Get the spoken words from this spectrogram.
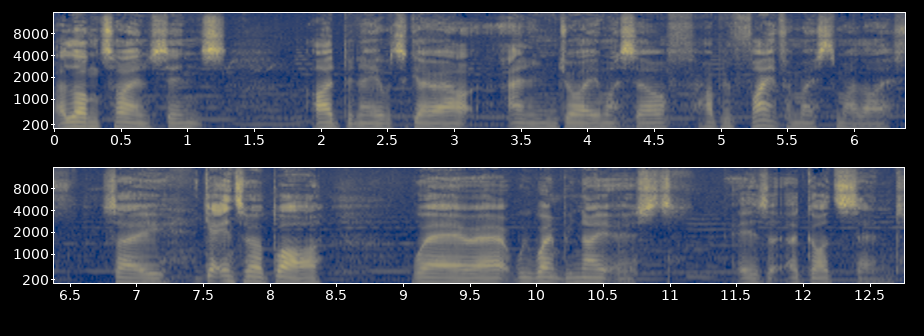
a long time since I'd been able to go out and enjoy myself. I've been fighting for most of my life. So, getting to a bar where uh, we won't be noticed is a godsend.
